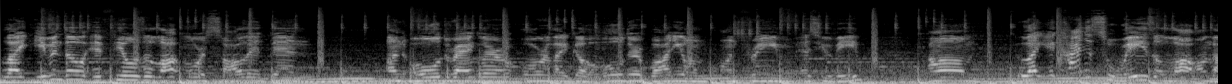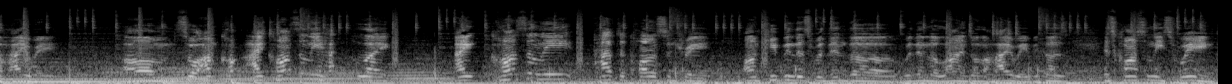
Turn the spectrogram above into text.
like, even though it feels a lot more solid than an old Wrangler or like a older body on, on frame SUV, um, like it kind of sways a lot on the highway. Um, so I'm, I constantly like, I constantly have to concentrate on keeping this within the within the lines on the highway because it's constantly swaying.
